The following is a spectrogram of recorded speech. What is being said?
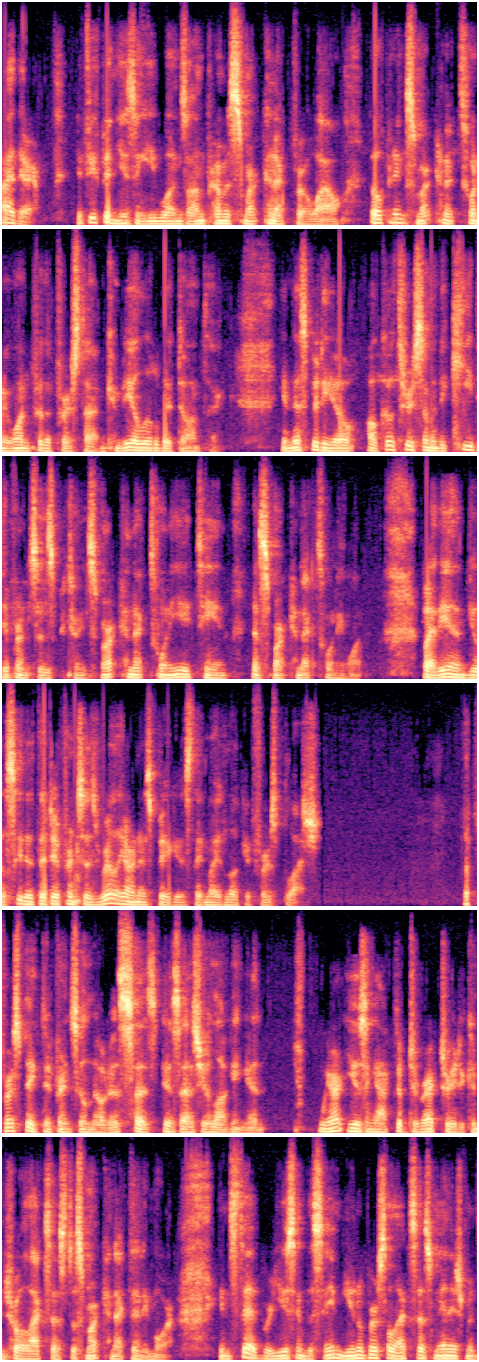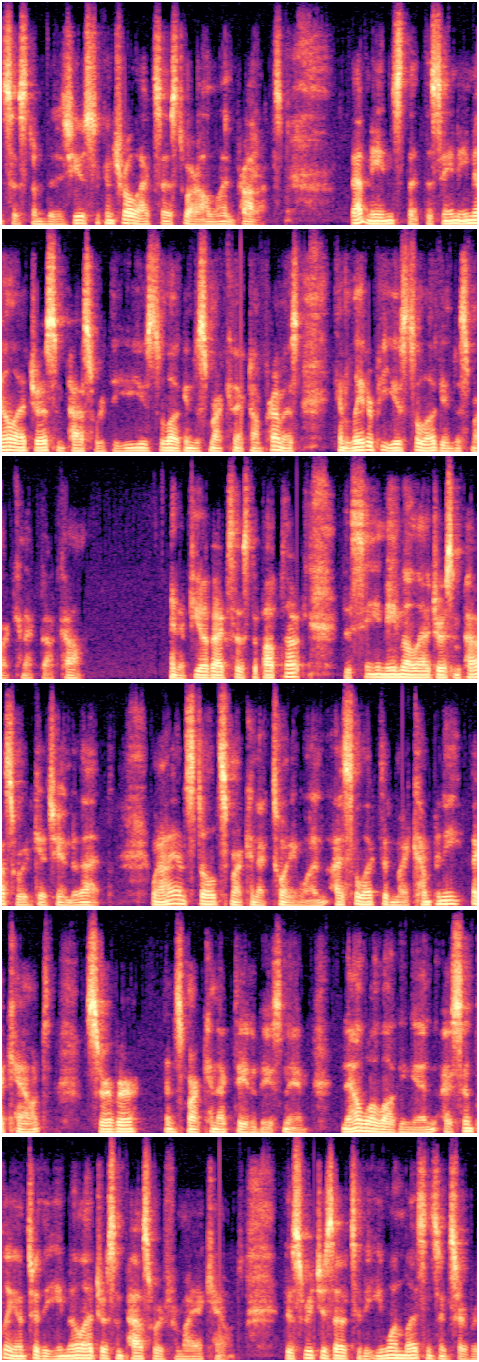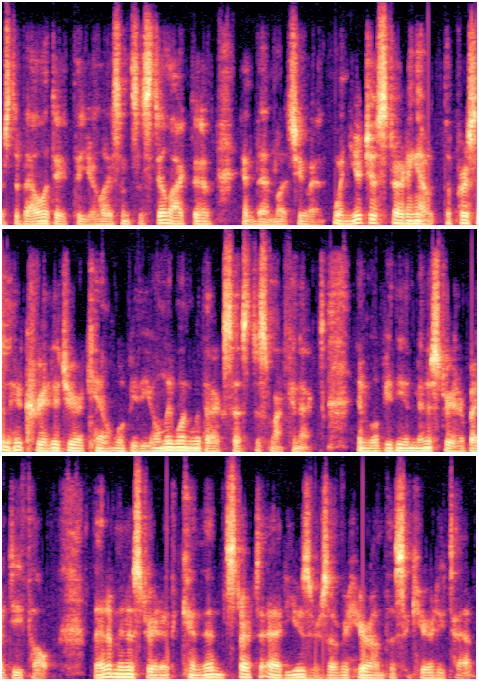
Hi there. If you've been using eOne's on-premise SmartConnect for a while, opening SmartConnect 21 for the first time can be a little bit daunting. In this video, I'll go through some of the key differences between SmartConnect 2018 and SmartConnect 21. By the end, you'll see that the differences really aren't as big as they might look at first blush. The first big difference you'll notice is as you're logging in. We aren't using Active Directory to control access to SmartConnect anymore. Instead, we're using the same universal access management system that is used to control access to our online products. That means that the same email address and password that you use to log into SmartConnect on-premise can later be used to log into smartconnect.com. And if you have access to Popdock, the same email address and password gets you into that. When I installed SmartConnect 21, I selected my company, account, server, and SmartConnect database name. Now while logging in, I simply enter the email address and password for my account. This reaches out to the eOne licensing servers to validate that your license is still active and then lets you in. When you're just starting out, the person who created your account will be the only one with access to SmartConnect and will be the administrator by default. That administrator can then start to add users over here on the security tab.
